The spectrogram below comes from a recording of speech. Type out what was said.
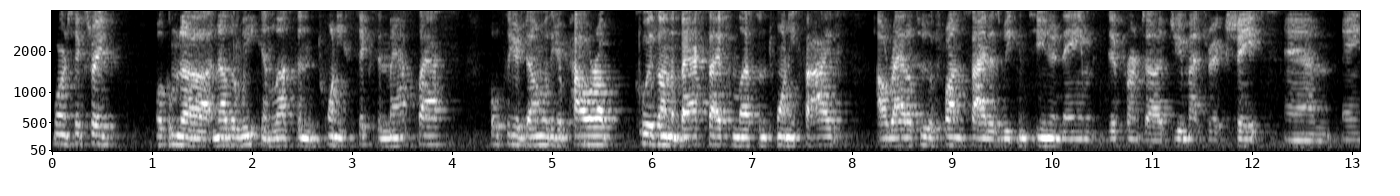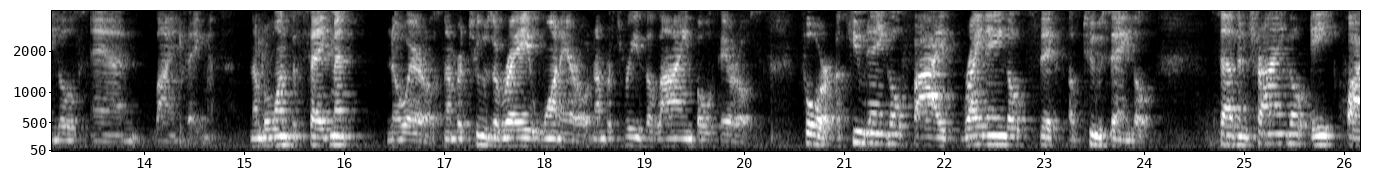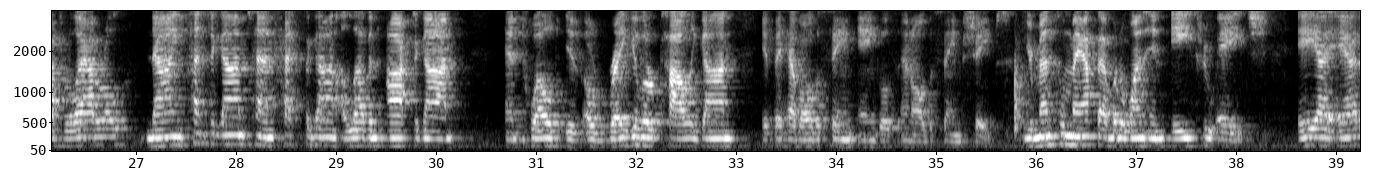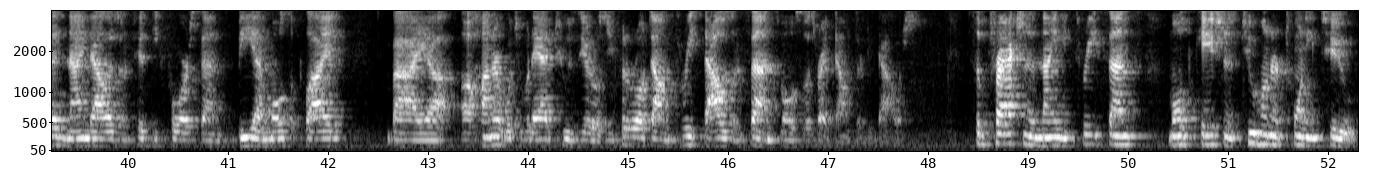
Morning, sixth grade. Welcome to another week in lesson 26 in math class. Hopefully you're done with your power up quiz on the backside from lesson 25. I'll rattle through the front side as we continue to name different uh, geometric shapes and angles and line segments. Number one's a segment, no arrows. Number two is a ray, one arrow. Number three is a line, both arrows. Four, acute angle. Five, right angle. Six, obtuse angle. Seven, triangle. Eight, quadrilateral. 9 pentagon, 10 hexagon, 11 octagon, and 12 is a regular polygon if they have all the same angles and all the same shapes. Your mental math, that would have went in A through H. A, I added $9.54. B, I multiplied by uh, 100, which would add two zeros. You could have wrote down 3,000 cents. Most of us write down $30. Subtraction is 93 cents. Multiplication is 222.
